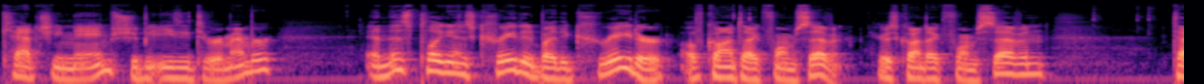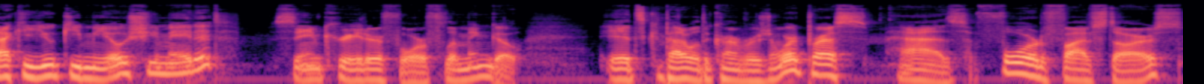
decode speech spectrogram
Catchy name, should be easy to remember. And this plugin is created by the creator of Contact Form 7. Here's Contact Form 7. Takayuki Miyoshi made it, same creator for Flamingo. It's compatible with the current version of WordPress, has four to five stars,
